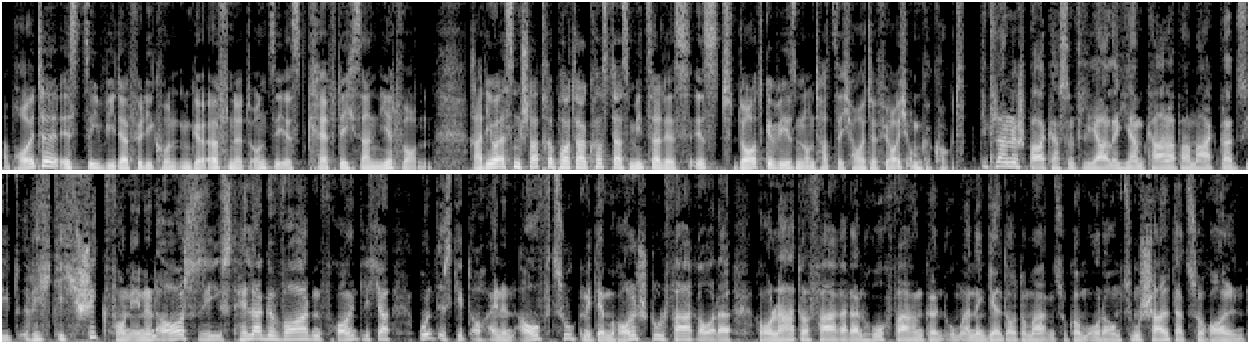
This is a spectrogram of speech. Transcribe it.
Ab heute ist sie wieder für die Kunden geöffnet und sie ist kräftig saniert worden. Radio Essen Stadtreporter Kostas Mitsalis ist dort gewesen und hat sich heute für euch umgeguckt. Die kleine Sparkassenfiliale hier am Karnaper Marktplatz sieht richtig schick von innen aus. Sie ist heller geworden, freundlicher und es gibt auch einen Aufzug, mit dem Rollstuhlfahrer oder Rollatorfahrer dann hochfahren können, um an den Geldautomaten zu kommen oder um zum Schalter zu rollen.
